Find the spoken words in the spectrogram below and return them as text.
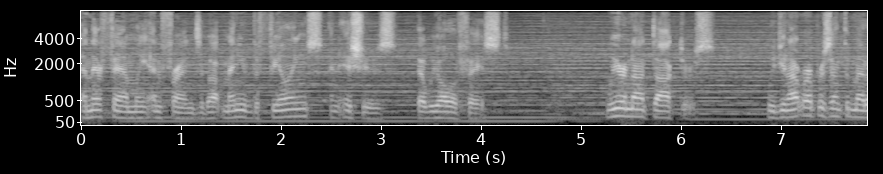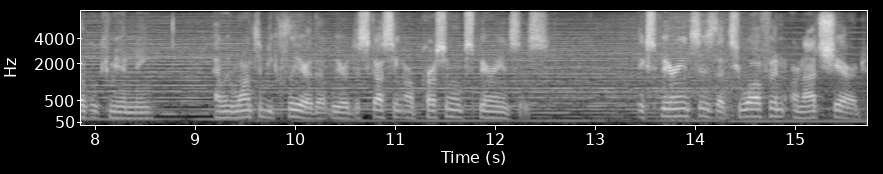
and their family and friends about many of the feelings and issues that we all have faced. We are not doctors. We do not represent the medical community, and we want to be clear that we are discussing our personal experiences, experiences that too often are not shared,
